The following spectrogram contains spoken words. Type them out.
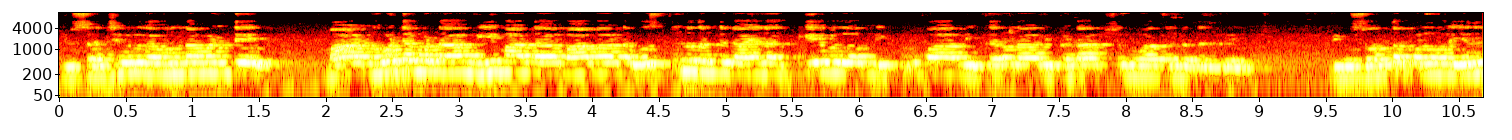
మీరు సజీవులుగా ఉన్నామంటే మా నోటమట మీ మాట మా మాట వస్తున్నదంటే నాయన కేవలం మీ కృప మీ కరుణ మీ కటాక్షం మాత్రమే తండ్రి. మేము సొంత పనుల వల్ల ఏదో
